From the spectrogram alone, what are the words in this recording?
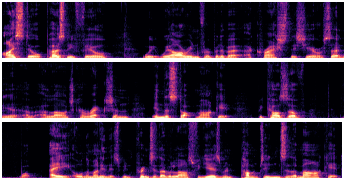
I still personally feel we, we are in for a bit of a, a crash this year, or certainly a, a large correction in the stock market because of well, A, all the money that's been printed over the last few years has been pumped into the market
